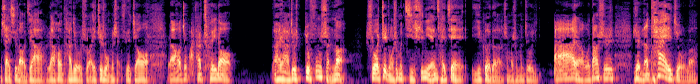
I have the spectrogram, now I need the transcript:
陕西老家，然后他就说，哎，这是我们陕西的骄傲，然后就把他吹到，哎呀，就就封神了，说这种什么几十年才见一个的什么什么就，啊呀，我当时忍了太久了，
